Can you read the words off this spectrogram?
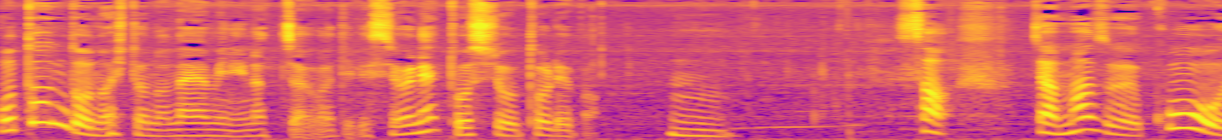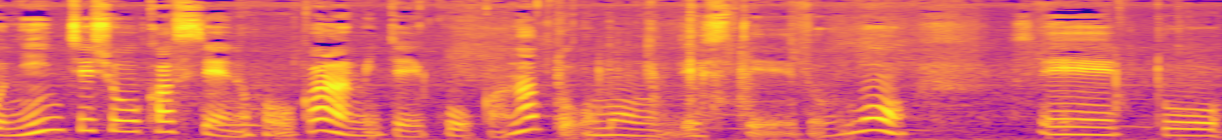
ほとんどの人の悩みになっちゃうわけですよね年を取れば。うん、さあじゃあまず抗認知症活性の方から見ていこうかなと思うんですけれどもえっ、ー、と、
